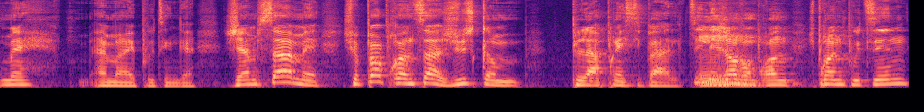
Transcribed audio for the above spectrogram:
mais I'm a. J'aime ça, mais je peux pas prendre ça juste comme plat principal. Tu sais, les Mm. gens vont prendre, je prends une poutine,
